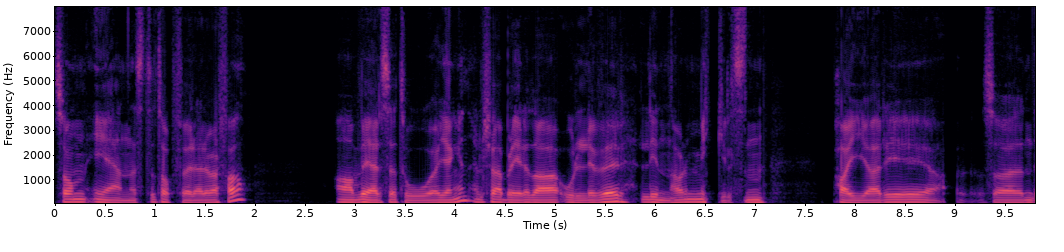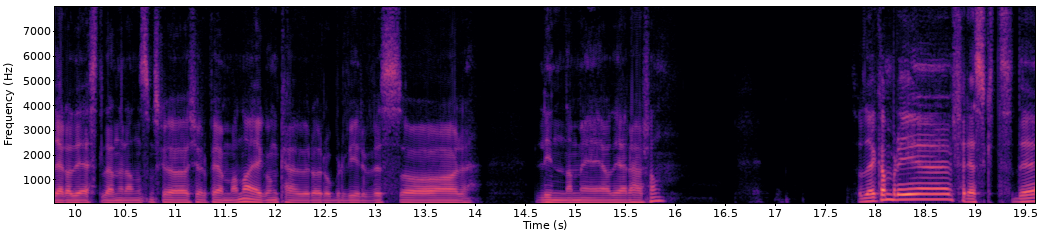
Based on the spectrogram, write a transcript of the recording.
som eneste toppfører i hvert fall, av VRC2-gjengen. Ellers så blir det da Oliver, Lindholm, Mikkelsen, Pajari, så en del av de estlenderne som skal kjøre på hjemmebane, Egon Kaur og Robert Virves og Linda med og de her, sånn. Så det kan bli friskt. freskt. Det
